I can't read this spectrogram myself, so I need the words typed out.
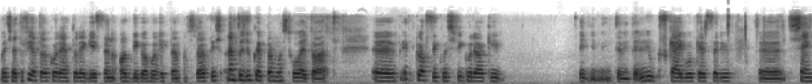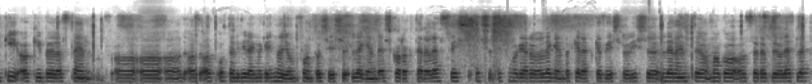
vagy hát a fiatal korától egészen addig, ahol éppen most tart, és nem tudjuk éppen most hol tart. Egy klasszikus figura, aki egy, mint, mint egy Luke Skywalker-szerű senki, akiből aztán a, a, a, az, az ottani világnak egy nagyon fontos és legendás karaktere lesz, és, és, és magáról a legenda keletkezésről is lerent maga a szereplő a leplet,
